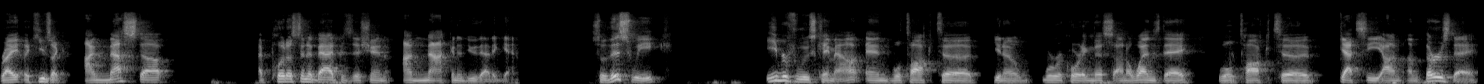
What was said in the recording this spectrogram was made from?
right? Like he was like, I messed up. I put us in a bad position. I'm not going to do that again. So this week, Eberflus came out, and we'll talk to, you know, we're recording this on a Wednesday. We'll talk to Getsy on, on Thursday.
